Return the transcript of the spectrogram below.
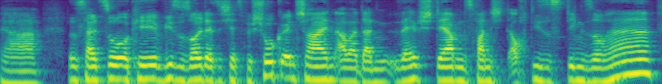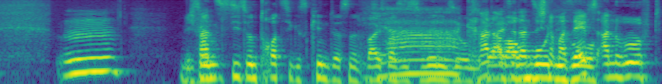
Ja, das ist halt so, okay, wieso sollte er sich jetzt für Schoko entscheiden, aber dann selbst sterben, das fand ich auch dieses Ding so, hä? Hm, Wie, Ich fand's- wie so ein trotziges Kind, das nicht weiß, was es will. So gerade als er dann sich nochmal selbst anruft,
